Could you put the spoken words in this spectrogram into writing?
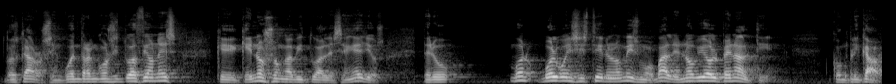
Entonces, claro, se encuentran con situaciones que, que no son habituales en ellos. Pero, bueno, vuelvo a insistir en lo mismo. Vale, no vio el penalti. Complicado.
